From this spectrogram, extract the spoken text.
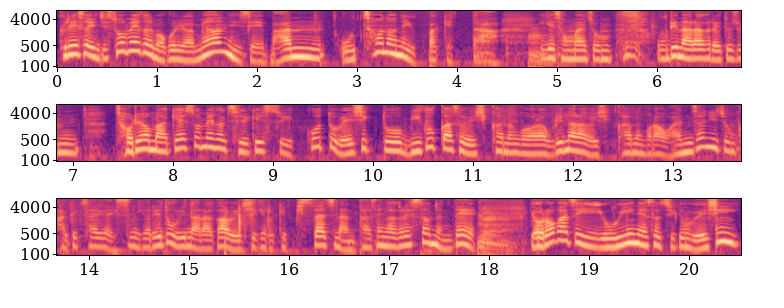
그래서 이제 소맥을 먹으려면 이제 만 5천 원에 육박했다. 음. 이게 정말 좀 우리나라 그래도 좀 저렴하게 소맥을 즐길 수 있고 또 외식도 미국 가서 외식하는 거랑 우리나라 외식하는 거랑 완전히 좀 가격 차이가 있으니까 그래도 우리나라가 외식이 이렇게 비싸진 않다 생각을 했었는데 네. 여러 가지 요인에서 지금 외식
